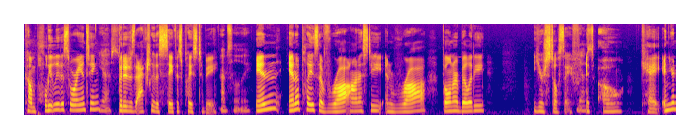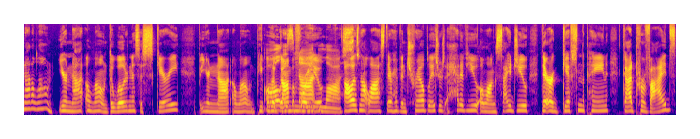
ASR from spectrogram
completely disorienting Yes. but it is actually the safest place to be Absolutely. in in a place of raw honesty and raw vulnerability you're still safe Yes. it's okay. And you're not alone. You're not alone. The wilderness is scary, but you're not alone. People All have gone before not you. lost. All is not lost. There have been trailblazers ahead of you, alongside you. There are gifts in the pain. God provides.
